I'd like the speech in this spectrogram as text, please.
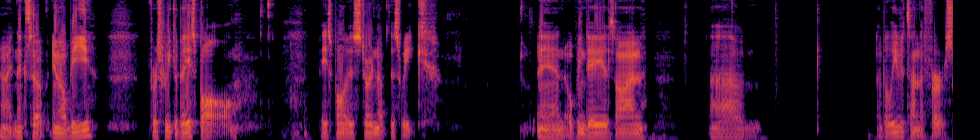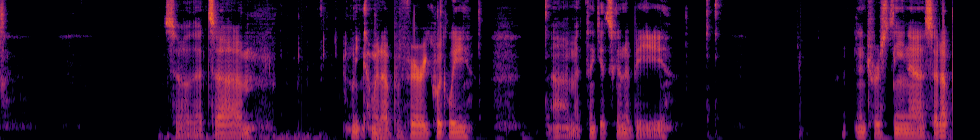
All right, next up, MLB. First week of baseball. Baseball is starting up this week and opening day is on um, I believe it's on the first. So that's um, me coming up very quickly. Um, I think it's going to be interesting uh, setup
